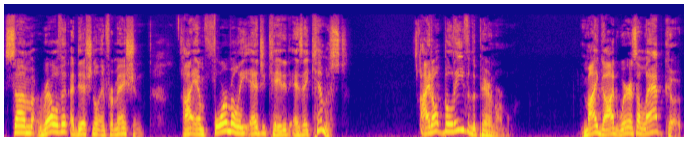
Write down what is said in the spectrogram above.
Some relevant additional information. I am formally educated as a chemist. I don't believe in the paranormal. My God wears a lab coat.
